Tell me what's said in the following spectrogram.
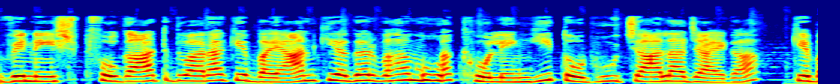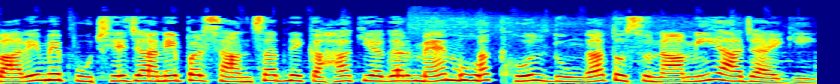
विनेश फोगाट द्वारा के बयान की अगर वह मुँह खोलेंगी तो भूचाल आ जाएगा, के बारे में पूछे जाने पर सांसद ने कहा कि अगर मैं मुँह खोल दूँगा तो सुनामी आ जाएगी।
